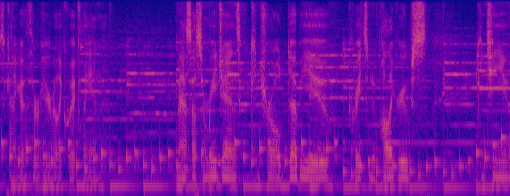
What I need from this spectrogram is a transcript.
So kind of go through here really quickly and mask out some regions, control W, create some new poly groups, continue,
